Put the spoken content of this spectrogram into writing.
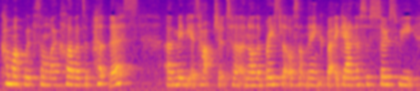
come up with somewhere clever to put this. Uh, maybe attach it to another bracelet or something. But again, this is so sweet.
